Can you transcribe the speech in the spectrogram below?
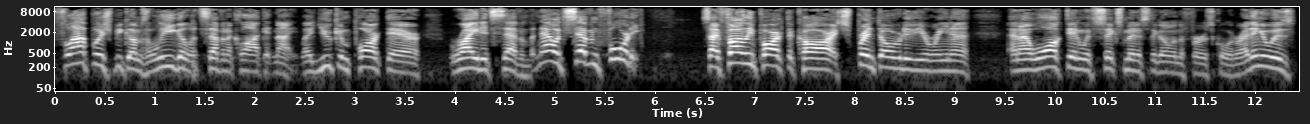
Flatbush becomes legal at seven o'clock at night. Like you can park there right at seven, but now it's seven forty. So I finally parked the car. I sprint over to the arena and I walked in with six minutes to go in the first quarter. I think it was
